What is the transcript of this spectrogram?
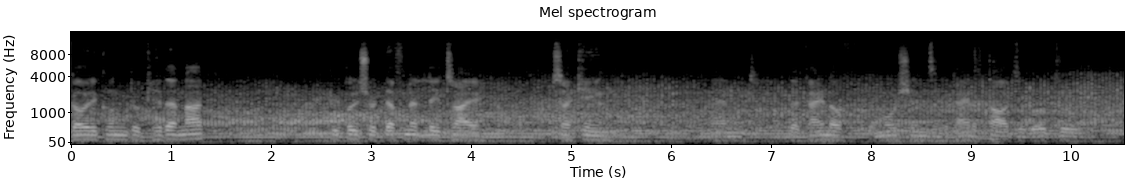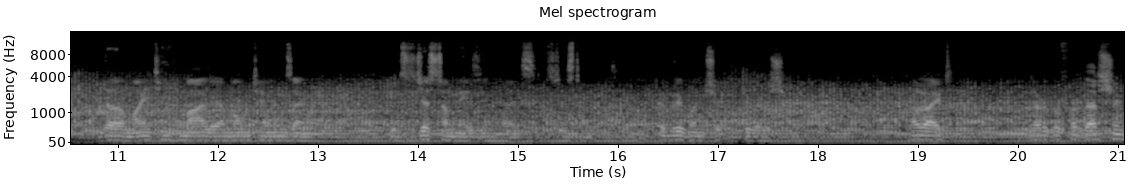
Gaurikund to Kedarnath. People should definitely try trekking and the kind of emotions and the kind of thoughts you go through the mighty Himalaya mountains and it's just amazing guys. It's just amazing. Everyone should give it a shot. Alright, let us go for darshan.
